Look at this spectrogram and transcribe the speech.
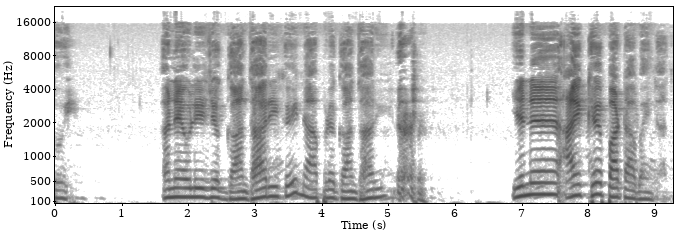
તોય. અને ઓલી જે ગાંધારી કહી ને આપણે ગાંધારી એને આંખે પાટા બાંધ્યા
